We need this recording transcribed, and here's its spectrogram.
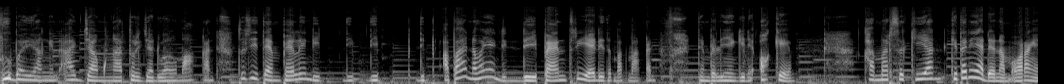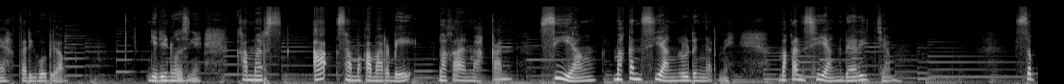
lu bayangin aja mengatur jadwal makan. Terus ditempelin di di, di, di apa namanya di, di pantry ya di tempat makan. Tempelinnya gini oke okay, kamar sekian. Kita nih ada enam orang ya tadi gue bilang. Jadi nulisnya kamar A sama kamar B bakalan makan siang makan siang lu denger nih. Makan siang dari jam 10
